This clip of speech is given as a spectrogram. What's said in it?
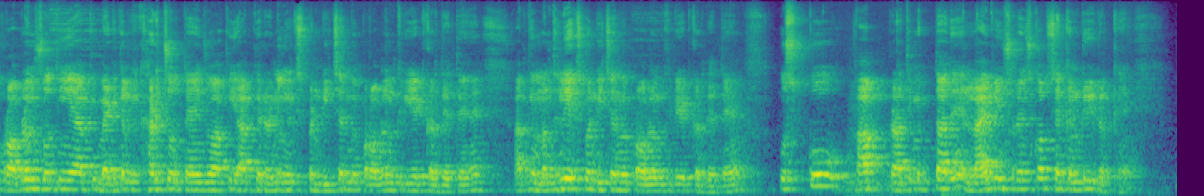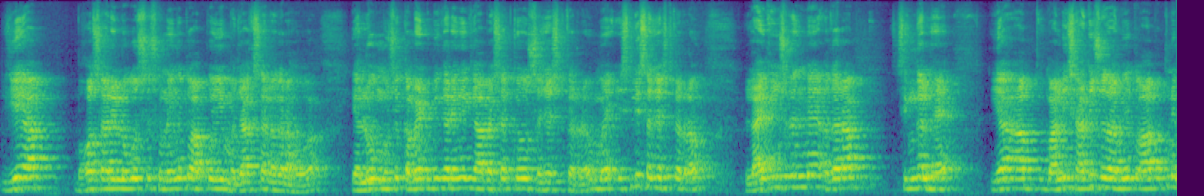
प्रॉब्लम्स होती हैं, आपकी मेडिकल के खर्च होते हैं, जो आपकी, आपके रनिंग एक्सपेंडिचर में प्रॉब्लम क्रिएट कर देते हैं, आपके मंथली एक्सपेंडिचर में प्रॉब्लम क्रिएट कर देते हैं। उसको आप प्राथमिकता दें लाइफ इंश्योरेंस को आप सेकेंडरी रखें। ये आप बहुत सारे लोगों से सुनेंगे तो आपको ये मज़ाक सा लग रहा होगा, या लोग मुझे कमेंट भी करेंगे कि आप ऐसा क्यों सजेस्ट कर रहे हो। मैं इसलिए सजेस्ट कर रहा हूँ लाइफ इंश्योरेंस में अगर आप सिंगल हैं या आप मान ली शादीशुदा भी तो आप अपने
